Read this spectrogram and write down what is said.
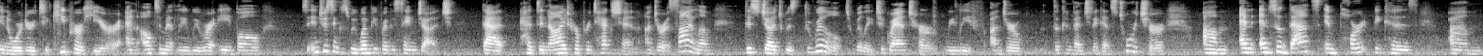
in order to keep her here. And ultimately, we were able. It's interesting because we went before the same judge that had denied her protection under asylum. This judge was thrilled, really, to grant her relief under the Convention Against Torture, um, and and so that's in part because um,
